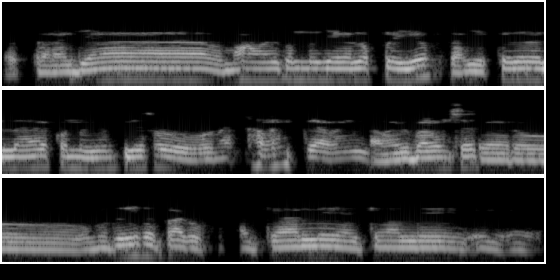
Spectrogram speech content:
esperar ya, vamos a ver cuando lleguen los playoffs. Ahí es que de verdad es cuando yo empiezo honestamente a ver, a ver el baloncesto. Pero como tú dices, Paco, hay que darle, hay que darle eh,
